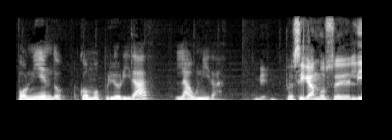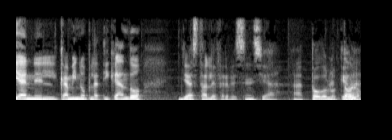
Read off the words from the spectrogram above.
poniendo como prioridad la unidad. Bien, pues sigamos el día en el camino platicando ya está la efervescencia a todo lo que va.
